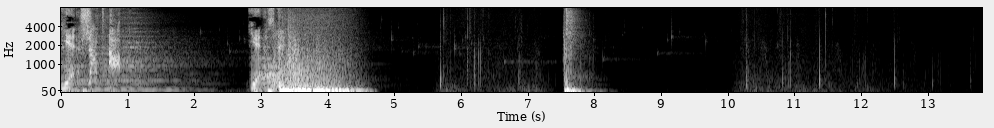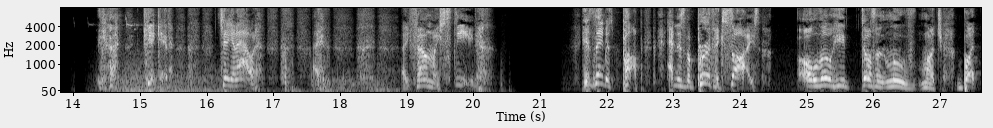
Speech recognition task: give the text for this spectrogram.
Yes. Shut up! Yes. Kick it. Check it out. I I found my steed. His name is Pop and is the perfect size. Although he doesn't move much, but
